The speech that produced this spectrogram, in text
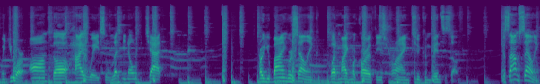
when you are on the highway. So let me know in the chat. Are you buying or selling what Mike McCarthy is trying to convince us of? Because I'm selling.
